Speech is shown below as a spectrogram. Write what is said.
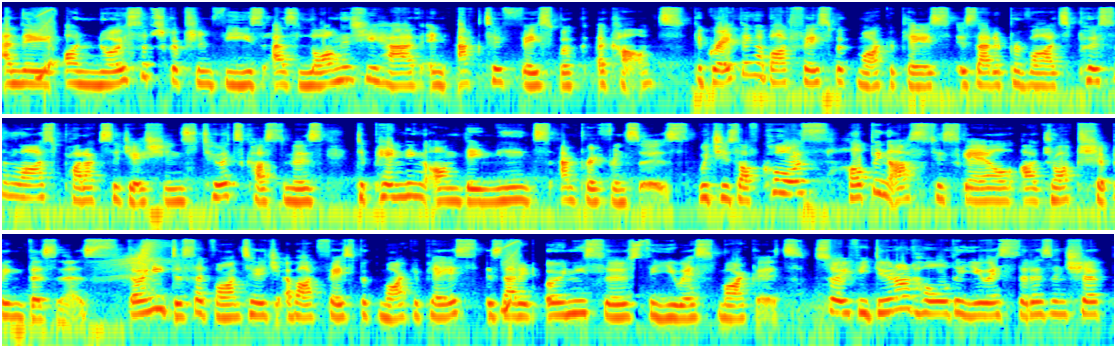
and there are no subscription fees as long as you have an active Facebook account. The great thing about Facebook Marketplace is that it provides personalized product suggestions to its customers depending on their needs and preferences, which is of course helping us to scale our drop shipping business. The only disadvantage about Facebook Marketplace is that it only serves the US market. So if you do not hold a US citizenship,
